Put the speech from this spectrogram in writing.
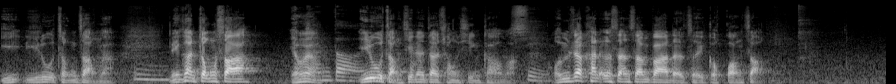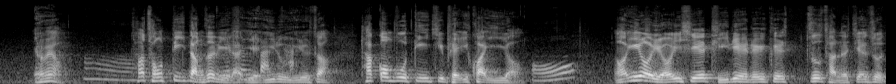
一一路增长嘛。嗯，你看中砂。有没有一路涨？今天在创新高嘛？是。我们在看二三三八的这一个光照，有没有？哦。它从低档这里来，也一路一路涨。它公布第一季赔一块一哦。哦。哦，因为有一些提列的一个资产的减损，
